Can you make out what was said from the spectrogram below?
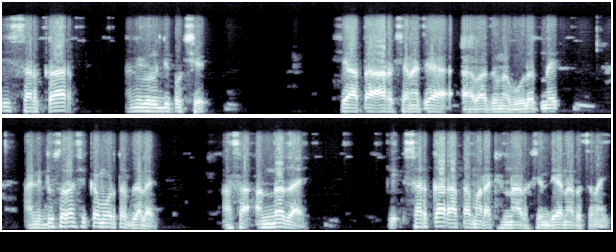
की सरकार आणि विरोधी पक्ष हे आता आरक्षणाच्या बाजूने बोलत नाहीत. आणि दुसरा शिक्कामोर्तब झालाय. असा अंदाज आहे की सरकार आता मराठ्यांना आरक्षण देणारच नाही.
